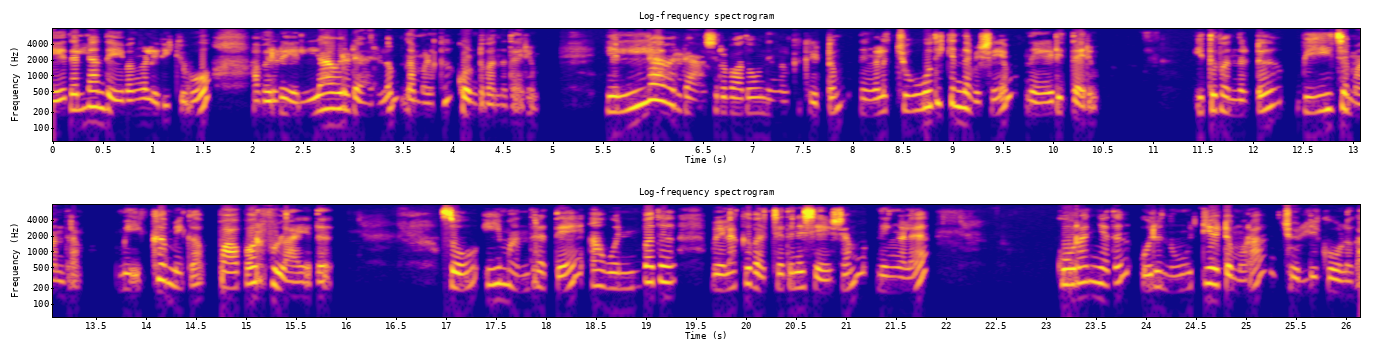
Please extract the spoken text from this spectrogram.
ഏതെല്ലാം ദൈവങ്ങൾ ഇരിക്കുവോ അവരുടെ എല്ലാവരുടെ അരുളും നമ്മൾക്ക് കൊണ്ടുവന്നു തരും. എല്ലാവരുടെ ആശീർവാദവും നിങ്ങൾക്ക് കിട്ടും. നിങ്ങൾ ചോദിക്കുന്ന വിഷയം നേടിത്തരും. ഇത് വന്നിട്ട് ബീജമന്ത്രം. മിക മിക പവർഫുൾ ആയത്. സോ ഈ മന്ത്രത്തെ ആ ഒൻപത് വിളക്ക് വച്ചതിന് ശേഷം നിങ്ങൾ കുറഞ്ഞത് ഒരു നൂറ്റിയെട്ട് മുറ ചൊല്ലിക്കോളുക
